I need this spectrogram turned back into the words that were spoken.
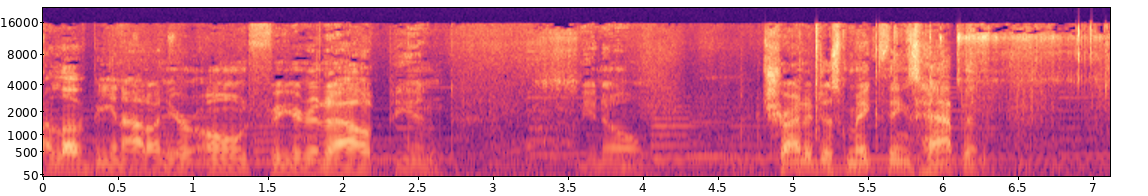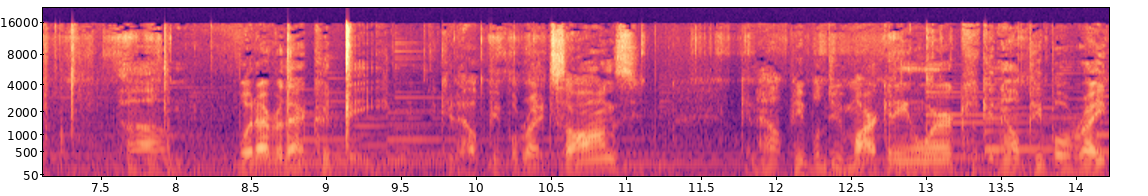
I love being out on your own, figuring it out, being you know, trying to just make things happen. Um, whatever that could be. You can help people write songs, can help people do marketing work, you can help people write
